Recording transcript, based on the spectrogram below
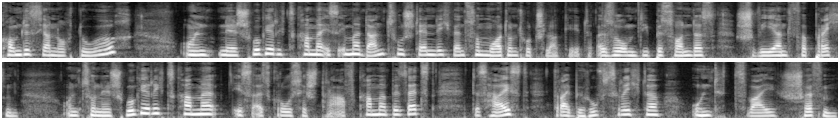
kommt es ja noch durch. Und eine Schwurgerichtskammer ist immer dann zuständig, wenn es um Mord und Totschlag geht, also um die besonders schweren Verbrechen. Und so eine Schwurgerichtskammer ist als große Strafkammer besetzt. Das heißt, drei Berufsrichter und zwei Schöffen.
